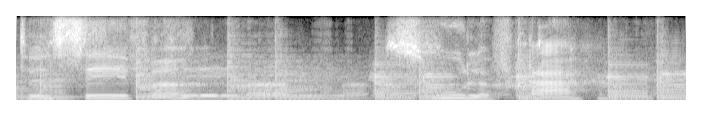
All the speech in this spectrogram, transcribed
De zeven zwoele vragen.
